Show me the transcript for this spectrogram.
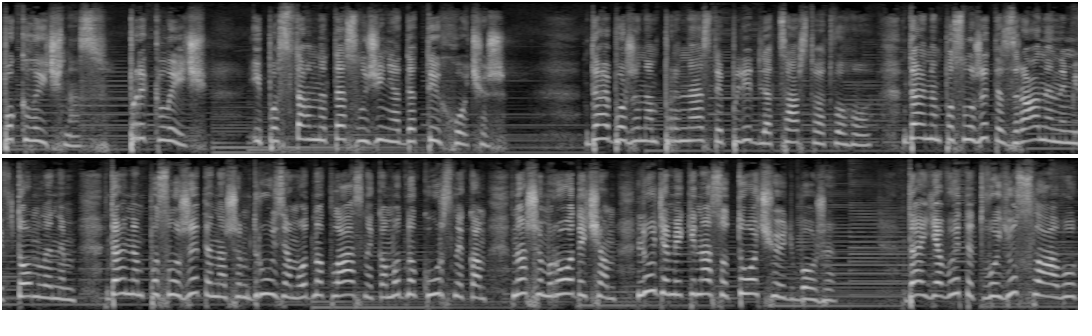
Поклич нас, приклич і постав на те служіння, де ти хочеш. Дай Боже нам принести плід для царства Твого. Дай нам послужити зраненим і втомленим. Дай нам послужити нашим друзям, однокласникам, однокурсникам, нашим родичам, людям, які нас оточують, Боже. Дай явити Твою славу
